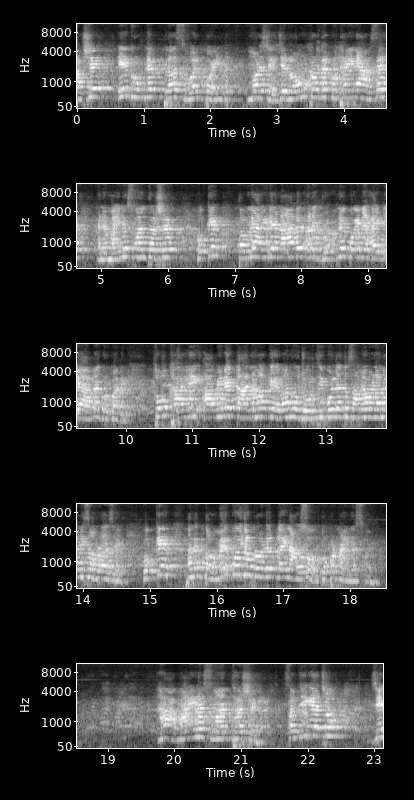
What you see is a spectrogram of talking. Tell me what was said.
આવશે, એ ગ્રુપને પ્લસ વન પોઈન્ટ મળશે. જે રોંગ પ્રોડક્ટ ઉઠાવીને આવશે અને માઇનસ વન થશે. ઓકે તમને આઈડિયા ના આવે અને ગ્રુપને કોઈને આઈડિયા આવે ગ્રુપમાંથી તો ખાલી આવીને કાનમાં કહેવાનું, જોરથી બોલે તો સામેવાળાને બી સંભળાશે. ઓકે અને તમે કોઈ જો પ્રોડક્ટ લઈને આવશો, તો પણ માઇનસ વન હા માઇનસ વન થશે. સમજી ગયા છો? જે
